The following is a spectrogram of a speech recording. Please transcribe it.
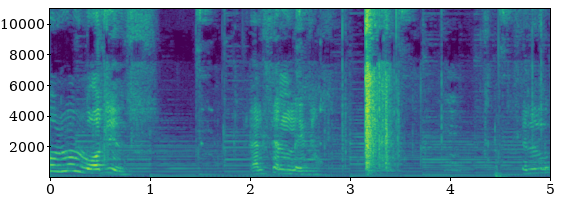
হলো লজেন্স। অ্যালফেন লেনা এটা হলো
